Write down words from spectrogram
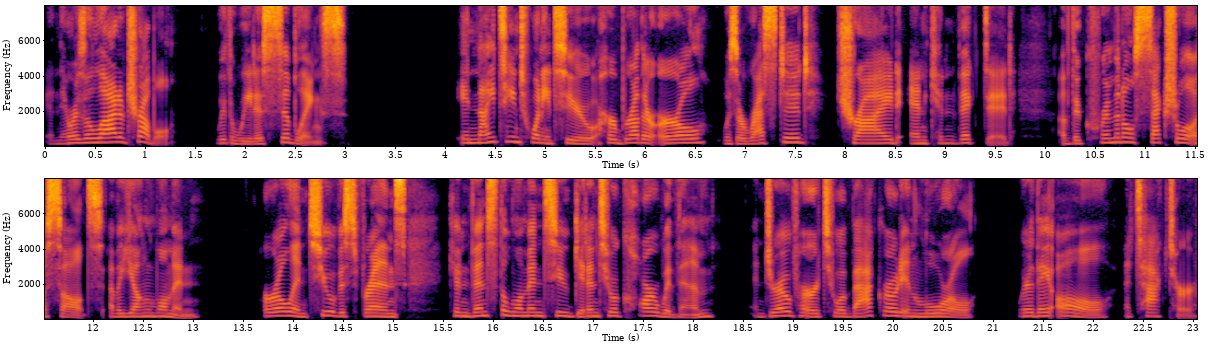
And there was a lot of trouble with Ouida's siblings. In 1922, her brother Earl was arrested, tried, and convicted of the criminal sexual assaults of a young woman. Earl and two of his friends convinced the woman to get into a car with them and drove her to a back road in Laurel where they all attacked her.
